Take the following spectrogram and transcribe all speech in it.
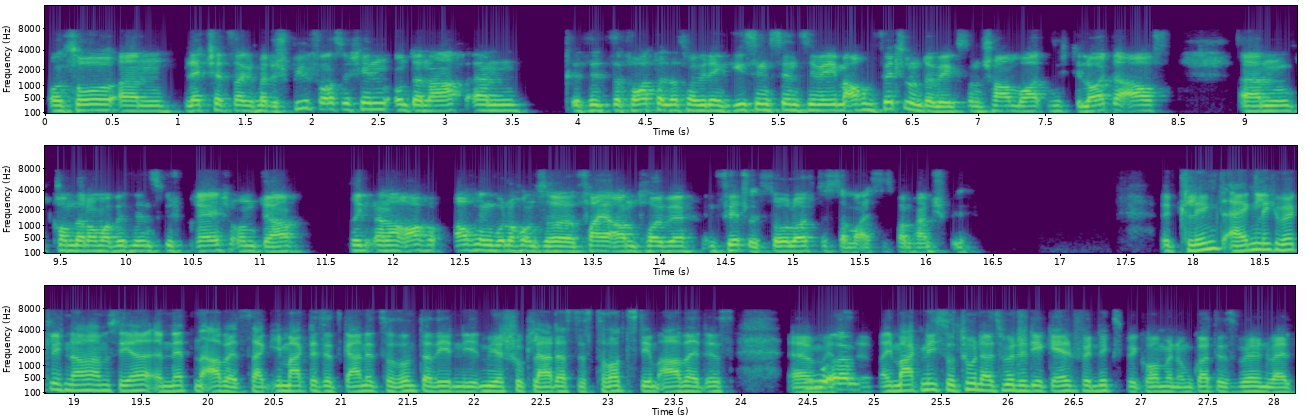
Und so ähm, plätschert, sage ich mal, das Spiel vor sich hin. Und danach ähm, ist jetzt der Vorteil, dass wir wieder in Giesing sind, sind wir eben auch im Viertel unterwegs und schauen, wo halten sich die Leute auf, ähm, kommen da noch mal ein bisschen ins Gespräch und ja, trinken dann auch, auch irgendwo noch unsere Feierabendhäube im Viertel. So läuft es dann meistens beim Heimspiel klingt eigentlich wirklich nach einem sehr netten Arbeitstag. Ich mag das jetzt gar nicht so runterreden. Mir ist schon klar, dass das trotzdem Arbeit ist. Ähm, du, ähm, ich mag nicht so tun, als würdet ihr Geld für nichts bekommen, um Gottes Willen, weil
